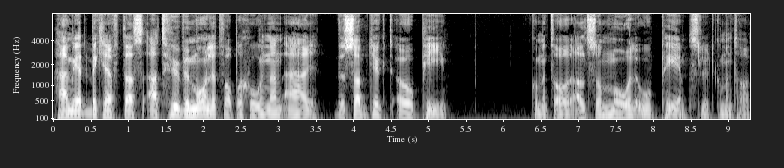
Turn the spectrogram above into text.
Härmed bekräftas att huvudmålet för operationen är The Subject OP. Kommentar, alltså mål OP, slutkommentar.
